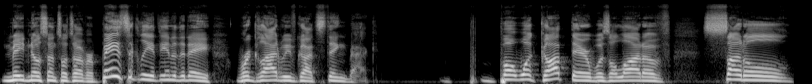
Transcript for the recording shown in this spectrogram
made no sense whatsoever. Basically, at the end of the day, we're glad we've got Sting back. But what got there was a lot of subtle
